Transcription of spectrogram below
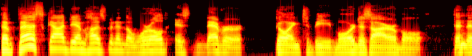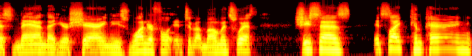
The best goddamn husband in the world is never going to be more desirable than this man that you're sharing these wonderful, intimate moments with. She says it's like comparing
